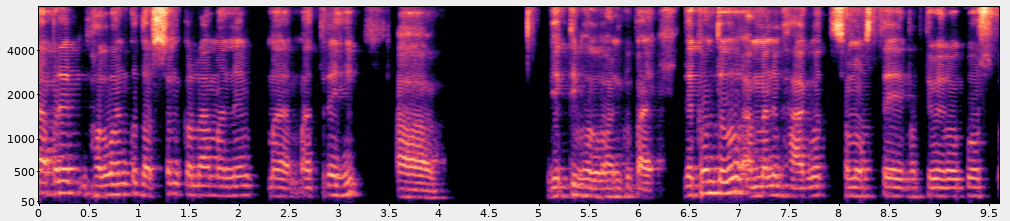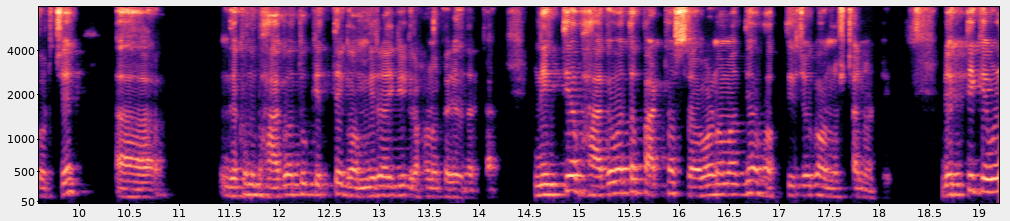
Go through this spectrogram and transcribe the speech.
ତାପରେ ଭଗବାନଙ୍କୁ ଦର୍ଶନ କଲା ମାନେ ମାତ୍ରେ ହିଁ ଆ ବ୍ୟକ୍ତି ଭଗବାନଙ୍କୁ ପାଏ ଦେଖନ୍ତୁ ଆମମାନେ ଭାଗବତ ସମସ୍ତେ ଭକ୍ତି ବୈଭବ କୋର୍ସ କରୁଛେ ଆ ଦେଖନ୍ତୁ ଭାଗବତକୁ କେତେ ଗମ୍ଭୀର ହେଇକି ଗ୍ରହଣ କରିବା ଦରକାର ନିତ୍ୟ ଭାଗବତ ପାଠ ଶ୍ରବଣ ମଧ୍ୟ ଭକ୍ତି ଯୋଗ ଅନୁଷ୍ଠାନ ଅଟେ વ્યક્તિ કેવળ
